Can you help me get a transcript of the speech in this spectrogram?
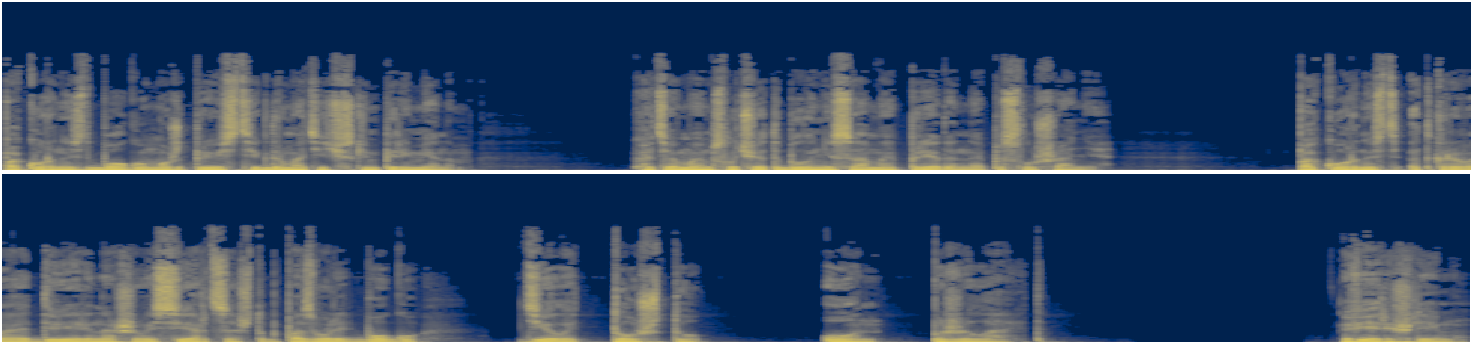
Покорность Богу может привести к драматическим переменам. Хотя в моем случае это было не самое преданное послушание. Покорность открывает двери нашего сердца, чтобы позволить Богу делать то, что Он пожелает. Веришь ли Ему?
